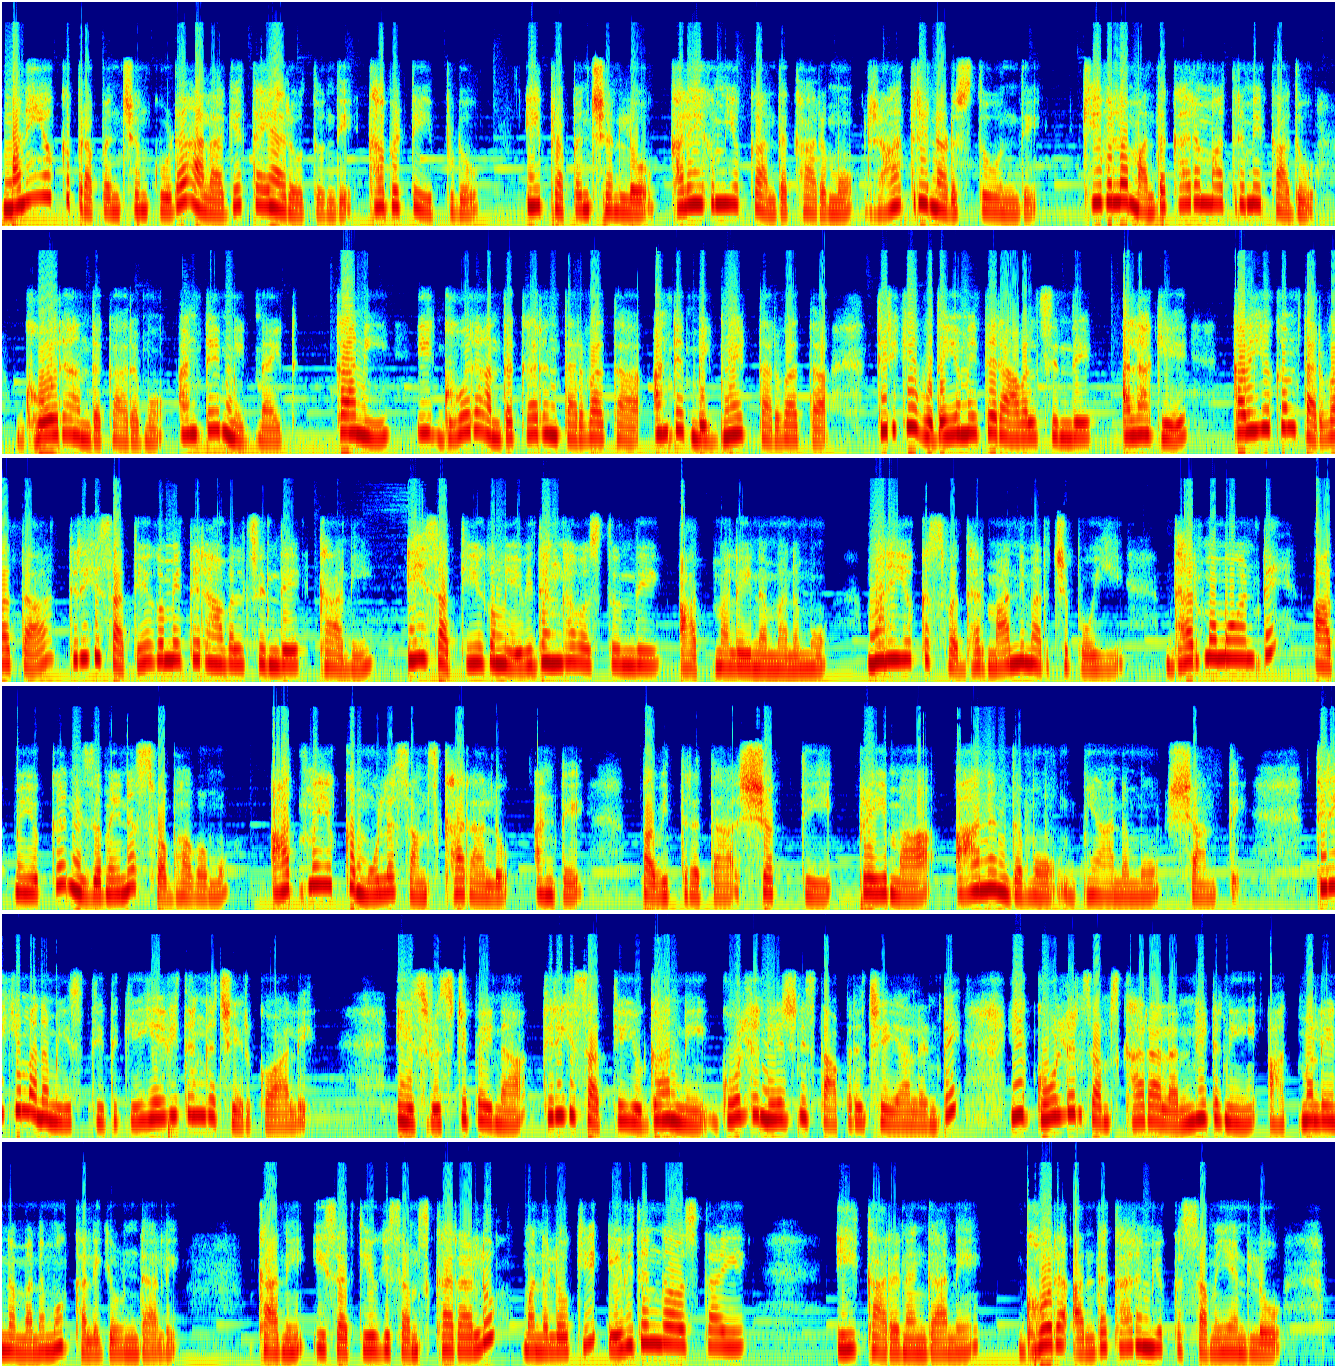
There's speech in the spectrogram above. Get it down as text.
మన యొక్క ప్రపంచం కూడా అలాగే తయారవుతుంది. కాబట్టి ఇప్పుడు ఈ ప్రపంచంలో కలియుగం యొక్క అంధకారము రాత్రి నడుస్తూ ఉంది. కేవలం అంధకారం మాత్రమే కాదు ఘోర అంధకారము అంటే మిడ్ నైట్ కానీ ఈ ఘోర అంధకారం తర్వాత అంటే మిడ్ నైట్ తర్వాత తిరిగి ఉదయమైతే రావాల్సిందే. అలాగే కలియుగం తర్వాత తిరిగి సత్యయుగమైతే రావాల్సిందే. కానీ ఈ సత్యయుగం ఏ విధంగా వస్తుంది? ఆత్మలైన మనము మన యొక్క స్వధర్మాన్ని మర్చిపోయి ధర్మము అంటే ఆత్మ యొక్క నిజమైన స్వభావము. ఆత్మ యొక్క మూల సంస్కారాలు అంటే పవిత్రత శక్తి ప్రేమ ఆనందము జ్ఞానము శాంతి. తిరిగి మనం ఈ స్థితికి ఏ విధంగా చేరుకోవాలి? ఈ సృష్టిపైన తిరిగి సత్యయుగాన్ని గోల్డెన్ ఏజ్ని స్థాపన చేయాలంటే ఈ గోల్డెన్ సంస్కారాలన్నిటినీ ఆత్మలైన మనము కలిగి ఉండాలి. కానీ ఈ సత్యయుగి సంస్కారాలు మనలోకి ఏ విధంగా వస్తాయి? ఈ కారణంగానే ఘోర అంధకారం యొక్క సమయంలో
